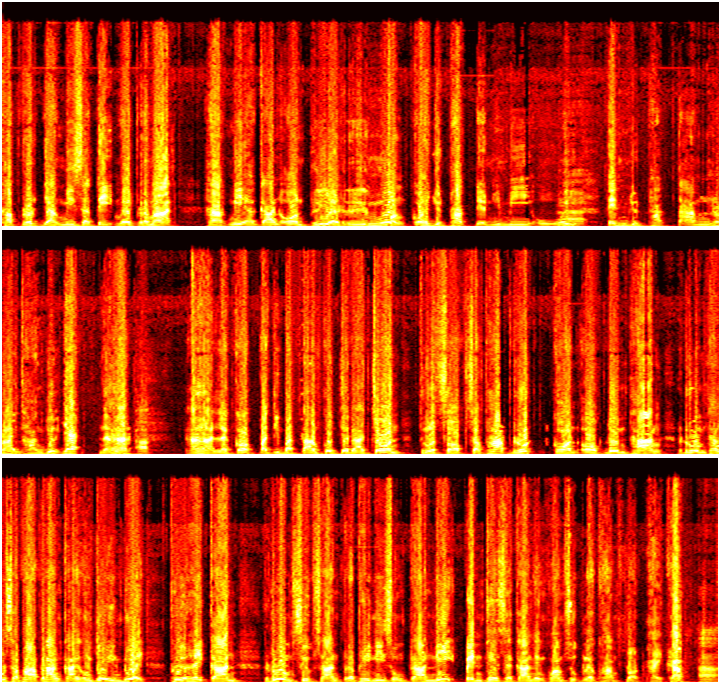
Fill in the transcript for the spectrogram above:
ขับรถอย่างมีสติไม่ประมาท หากมีอาการอ่อนเพลียหรือง่วง ก็ให้หยุดพักเดี๋ยวนี้มีโอ้ยฮะ เต็นท์หยุดพักตามรายทางเยอะแยะนะฮะเต็นท์พัก อ่าแล้วก็ปฏิบัติตามกฎจราจร ตรวจสอบสภาพรถก่อนออกเดินทาง รวมทั้งสภาพร่างกายของตัวเองด้วย เพื่อให้การร่วมสืบสารประเพณีสงกรานต์นี้ เป็นเทศกาลแห่งความสุขและความปลอดภัยครับ อ่า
